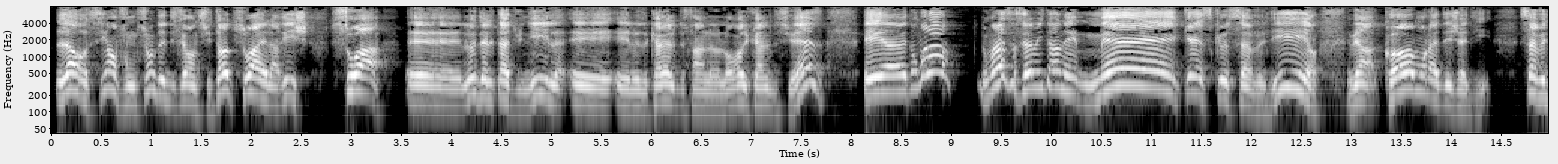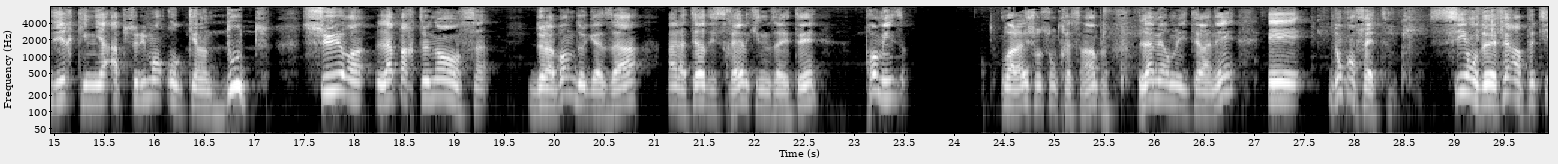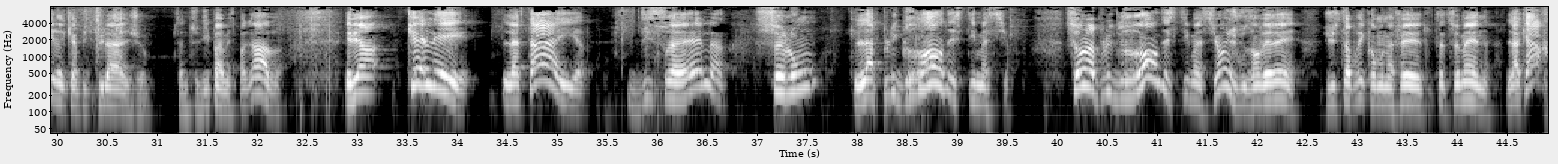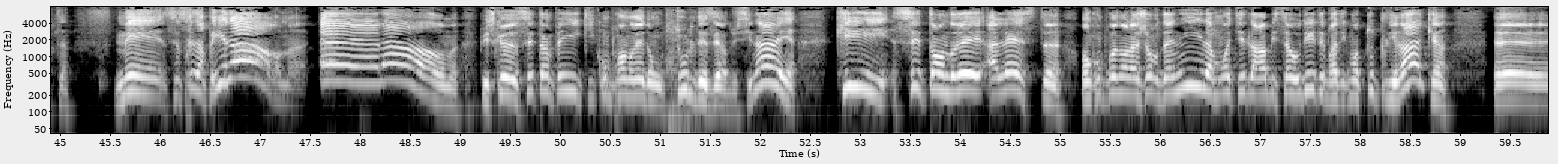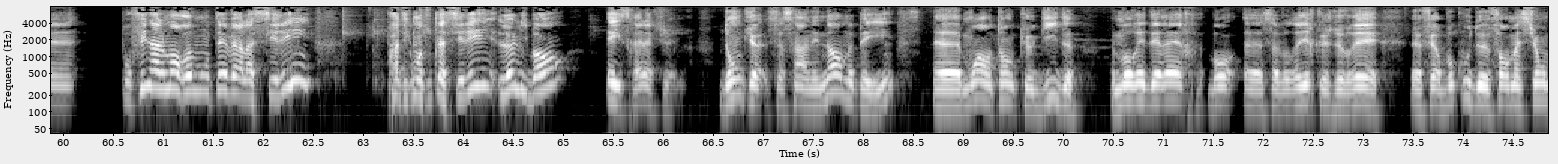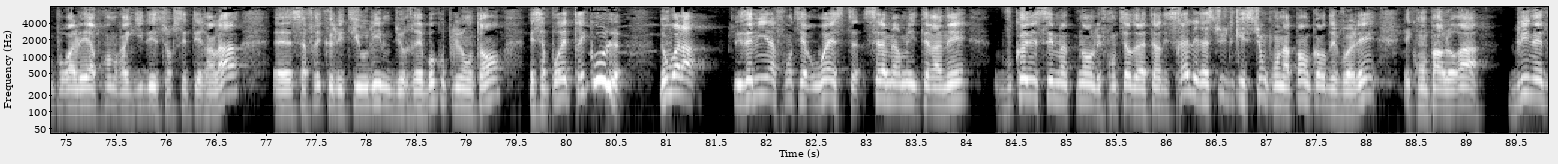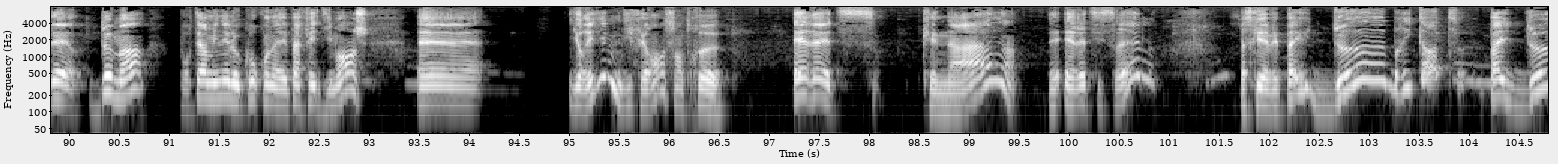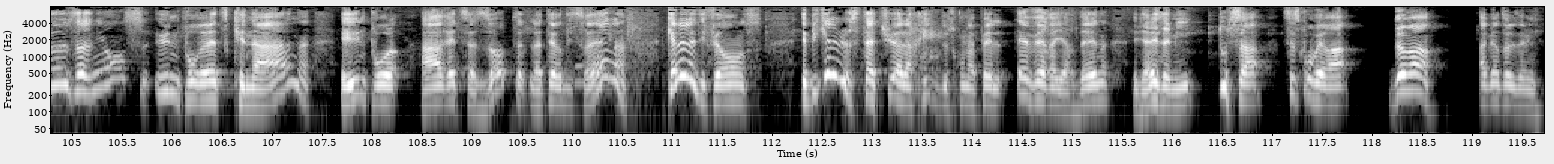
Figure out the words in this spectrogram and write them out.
là aussi en fonction des différentes chitotes, soit elle a riche, soit euh, le delta du Nil et, et le canal, de, enfin l'endroit du canal de Suez. Et euh, donc voilà. Donc voilà, ça c'est la Méditerranée. Mais qu'est-ce que ça veut dire? Eh bien, comme on l'a déjà dit, ça veut dire qu'il n'y a absolument aucun doute sur l'appartenance de la bande de Gaza à la terre d'Israël qui nous a été promise. Voilà, les choses sont très simples. La mer Méditerranée. Et donc en fait, si on devait faire un petit récapitulage, ça ne se dit pas, mais c'est pas grave. Eh bien, quelle est la taille d'Israël selon la plus grande estimation Selon la plus grande estimation, et je vous enverrai juste après, comme on a fait toute cette semaine, la carte, mais ce serait un pays énorme, énorme, puisque c'est un pays qui comprendrait donc tout le désert du Sinaï, qui s'étendrait à l'est en comprenant la Jordanie, la moitié de l'Arabie Saoudite et pratiquement toute l'Irak, euh, pour finalement remonter vers la Syrie, pratiquement toute la Syrie, le Liban et Israël actuel. Donc, ce sera un énorme pays. Euh, moi, en tant que guide Moré bon, euh, ça voudrait dire que je devrais euh, faire beaucoup de formations pour aller apprendre à guider sur ces terrains-là. ça ferait que les tioulim dureraient beaucoup plus longtemps et ça pourrait être très cool. Donc voilà, les amis, la frontière ouest, c'est la mer Méditerranée. Vous connaissez maintenant les frontières de la terre d'Israël. Il reste une question qu'on n'a pas encore dévoilée et qu'on parlera Blineder demain pour terminer le cours qu'on n'avait pas fait dimanche. Euh, y aurait-il une différence entre Eretz Kenan et Eretz Israël? Parce qu'il n'y avait pas eu deux britotes, pas eu deux alliances, une pour Eretz Kenan et une pour Eretz Azot, la terre d'Israël. Quelle est la différence? Et puis quel est le statut à de ce qu'on appelle Ever Yarden Eh bien les amis, tout ça, c'est ce qu'on verra demain. À bientôt les amis.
